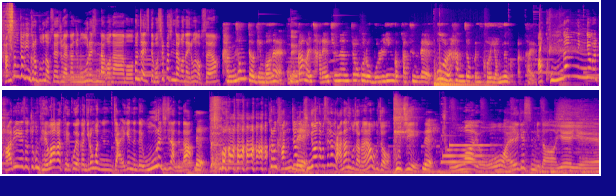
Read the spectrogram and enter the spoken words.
감성적인 그런 부분 없어요? 좀 약간 좀 우울해진다거나 뭐 혼자 있을 때 뭐 슬퍼진다거나 이런 건 없어요? 감성적인 거는 네. 공감을 잘해주는 쪽으로 몰린 것 같은데 우울한 적은 거의 없는 것 같아요. 아 공감 능력을 발휘해서 조금 대화가 되고 약간 이런 건 있는지 알겠는데 우울해지진 않는다. 네. 그런 감정이 네. 중요하다고 생각을 안 하는 거잖아요, 그죠? 굳이. 네. 좋아요, 알겠습니다. 예 예.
